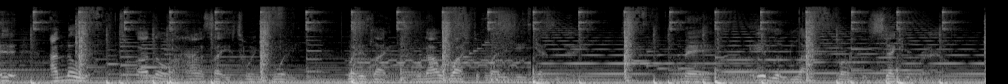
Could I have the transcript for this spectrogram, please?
it, it- I know, I know, hindsight is twenty twenty, but it's like when I watched the fight again yesterday, man, it looked like from the second round,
